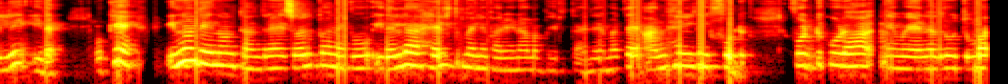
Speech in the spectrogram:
ಇಲ್ಲಿ ಇದೆ. ಓಕೆ ಇನ್ನೊಂದೇನು ಅಂತ ಅಂದ್ರೆ ಸ್ವಲ್ಪ ನೀವು ಇದೆಲ್ಲ ಹೆಲ್ತ್ ಮೇಲೆ ಪರಿಣಾಮ ಬೀರ್ತಾ ಇದೆ, ಮತ್ತೆ ಅನ್ಹೆಲ್ದಿ ಫುಡ್ ಫುಡ್ ಕೂಡ ನೀವು ಏನಾದ್ರು ತುಂಬಾ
